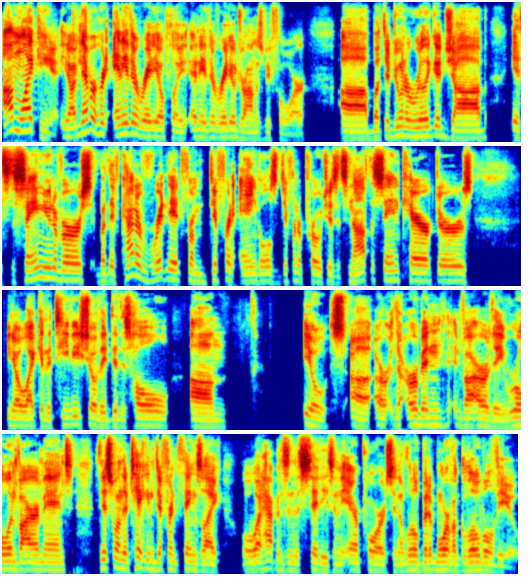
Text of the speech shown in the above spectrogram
I'm liking it. You know, I've never heard any of their radio play, any of their radio dramas before, uh, but they're doing a really good job. It's the same universe, but they've kind of written it from different angles, different approaches. It's not the same characters. You know, like in the TV show, they did this whole, um, you know, uh, or the urban envi- or the rural environment. This one, they're taking different things like well, what happens in the cities and the airports and a little bit more of a global view.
